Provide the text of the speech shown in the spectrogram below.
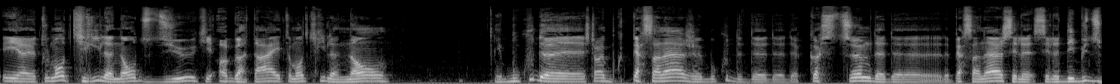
et euh, tout le monde crie le nom du dieu qui est Ogotai, tout le monde crie le nom. Il y a beaucoup de justement beaucoup de personnages, beaucoup de, de, de, costumes de, personnages. C'est le, le début du,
